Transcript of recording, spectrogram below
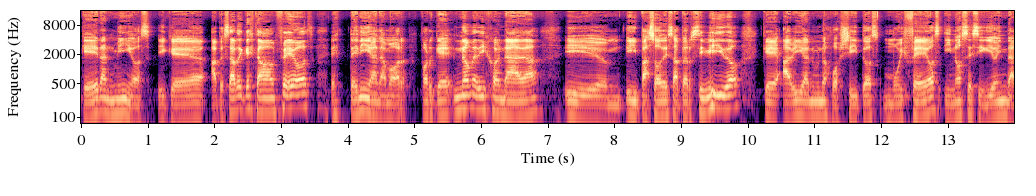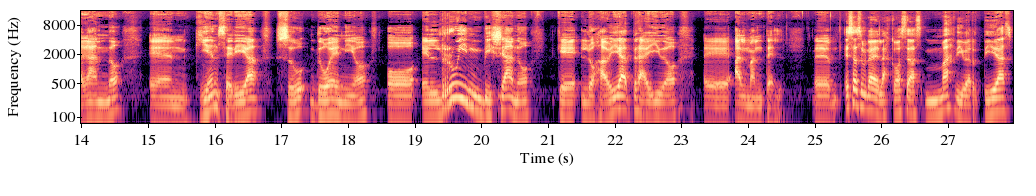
que eran míos y que a pesar de que estaban feos, tenían amor, porque no me dijo nada y, y, pasó desapercibido que habían unos bollitos muy feos y no se siguió indagando en quién sería su dueño o el ruin villano que los había traído eh, al mantel. Eh, esa es una de las cosas más divertidas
